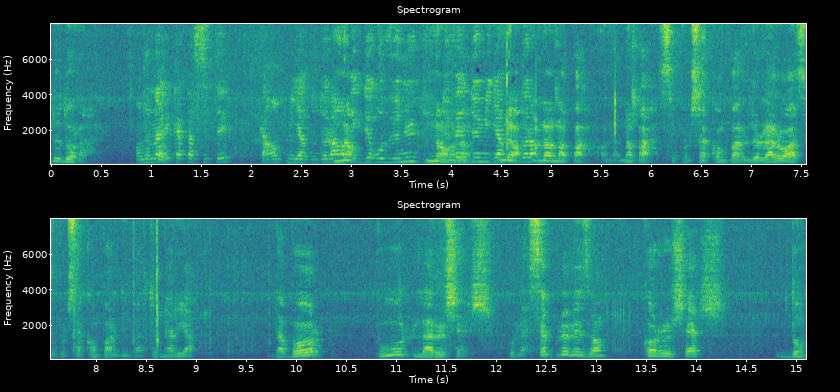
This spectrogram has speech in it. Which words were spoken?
de dollars. On en a les capacités? 40 milliards de dollars avec des revenus de 22 milliards de dollars on n'en a pas. On n'en a pas. C'est pour ça qu'on parle de la loi, c'est pour ça qu'on parle du partenariat. D'abord, pour la recherche. Pour la simple raison qu'on recherche dans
